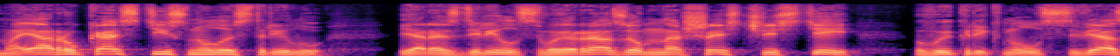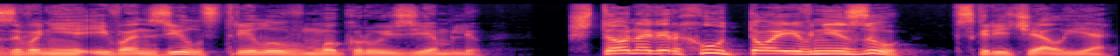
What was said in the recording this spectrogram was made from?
Моя рука стиснула стрелу. Я разделил свой разум на шесть частей, выкрикнул связывание и вонзил стрелу в мокрую землю. «Что наверху, то и внизу!» — вскричал я.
